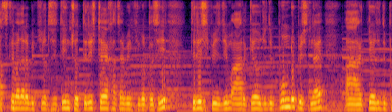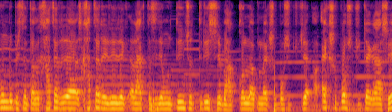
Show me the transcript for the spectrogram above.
আজকের বাজারে বিক্রি করতেছি তিনশো তিরিশ টাকা খাঁচা বিক্রি করতেছি। তিরিশ পিস ডিম, আর কেউ যদি পনেরো পিস নেয় আর কেউ যদি পনেরো পিস নেয়, তাহলে খাঁচার খাঁচার রাখতেছি। যেমন তিনশো তিরিশে ভাগ করলে আপনার একশো পঁয়ষট্টি একশো পঁয়ষট্টি টাকা আসে।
